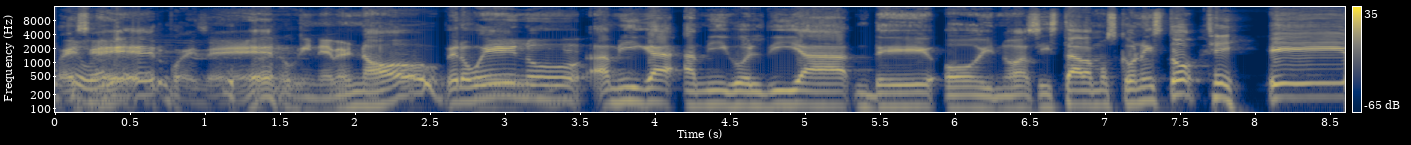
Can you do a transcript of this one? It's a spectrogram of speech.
puede ser, puede ser, we never know. Pero bueno, amiga, amigo, el día de hoy, ¿no? Así estábamos con esto. Sí. Eh,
